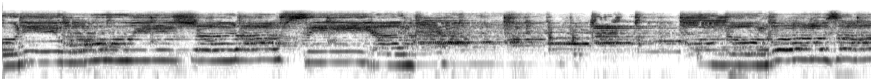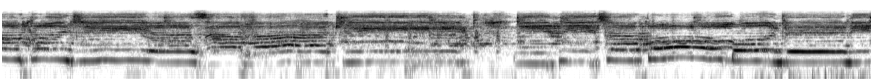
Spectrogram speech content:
Unihuisha nafsi yangu, unongoza kwa njia za haki, nipitapo bondeni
